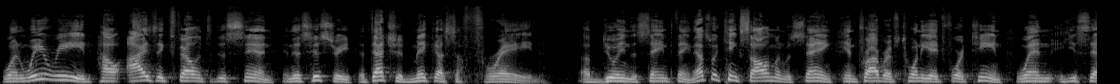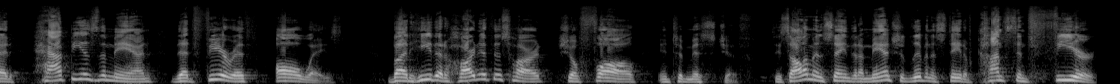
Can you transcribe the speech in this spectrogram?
when we read how Isaac fell into this sin in this history, that that should make us afraid of doing the same thing. That's what King Solomon was saying in Proverbs 28 14 when he said, Happy is the man that feareth always, but he that hardeneth his heart shall fall into mischief. See, Solomon is saying that a man should live in a state of constant fear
